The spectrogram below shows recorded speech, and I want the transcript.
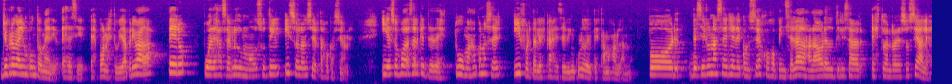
Yo creo que hay un punto medio, es decir, expones tu vida privada, pero puedes hacerlo de un modo sutil y solo en ciertas ocasiones. Y eso puede hacer que te des tú más a conocer y fortalezcas ese vínculo del que estamos hablando por decir una serie de consejos o pinceladas a la hora de utilizar esto en redes sociales.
